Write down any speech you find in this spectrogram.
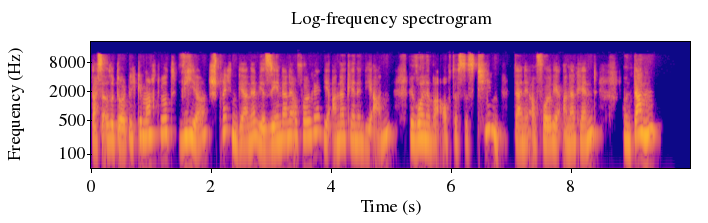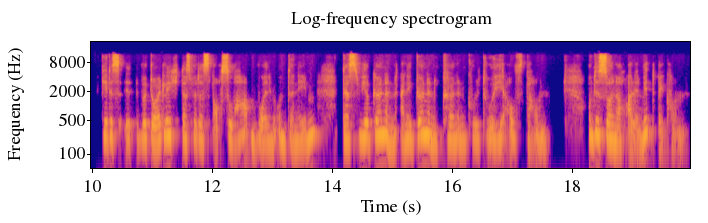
dass also deutlich gemacht wird, wir sprechen gerne, wir sehen deine Erfolge, wir anerkennen die an. Wir wollen aber auch, dass das Team deine Erfolge anerkennt. Und dann geht es, äh, wird deutlich, dass wir das auch so haben wollen im Unternehmen, dass wir gönnen, eine gönnen können Kultur hier aufbauen. Und es sollen auch alle mitbekommen.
